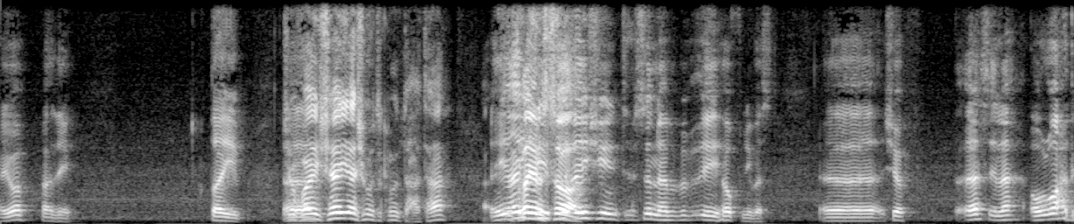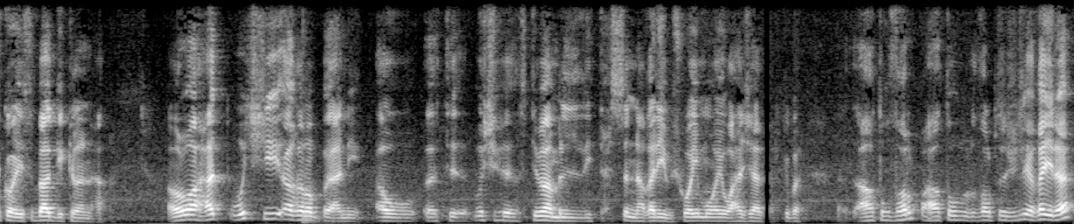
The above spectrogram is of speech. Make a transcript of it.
أيوه هذه. طيب شوف آه، أي شيء اشوتك من تحت ها؟ إي تغير اي شيء. أي شيء تحس انه إي هفني بس. آه شوف أسئلة أول واحد كويس باقي كلنا أول واحد وش هي أغرب يعني أو وش اهتمام اللي تحس انه غريب شوي مو أي واحد يشاركك به اعطوا ضرب اعطوا ضربة رجلية غيره.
